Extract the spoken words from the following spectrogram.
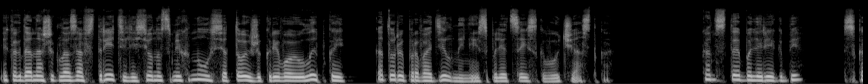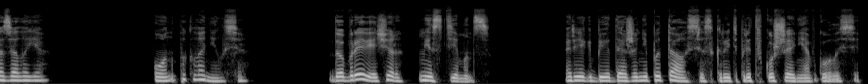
и когда наши глаза встретились, он усмехнулся той же кривой улыбкой, который проводил меня из полицейского участка. «Констебль Ригби», — сказала я. Он поклонился. «Добрый вечер, мисс Тиммонс». Ригби даже не пытался скрыть предвкушение в голосе.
